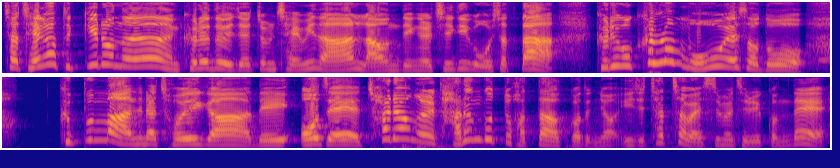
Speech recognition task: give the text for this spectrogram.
자, 제가 듣기로는 그래도 이제 좀 재미난 라운딩을 즐기고 오셨다. 그리고 클럽 모우에서도 그뿐만 아니라 저희가 내 어제 촬영을 다른 곳도 갔다 왔거든요. 이제 차차 말씀을 드릴 건데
